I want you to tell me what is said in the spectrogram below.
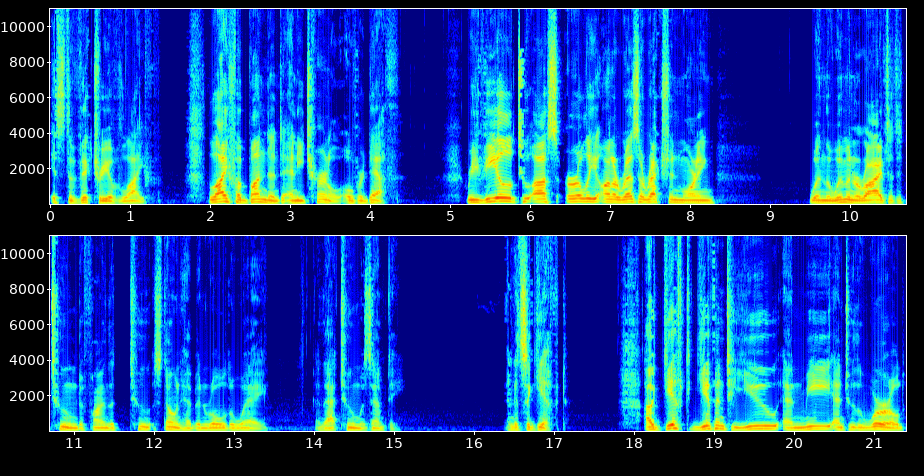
It's the victory of life, life abundant and eternal over death, revealed to us early on a resurrection morning when the women arrived at the tomb to find the tomb, stone had been rolled away and that tomb was empty. And it's a gift a gift given to you and me and to the world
